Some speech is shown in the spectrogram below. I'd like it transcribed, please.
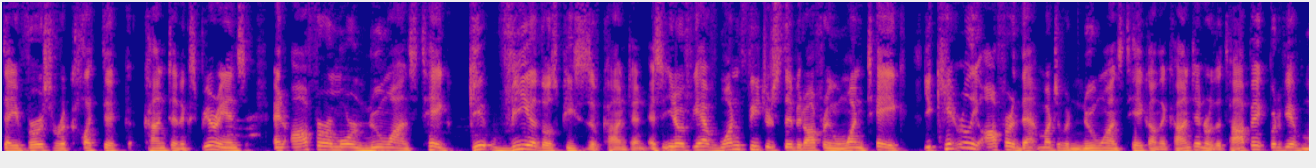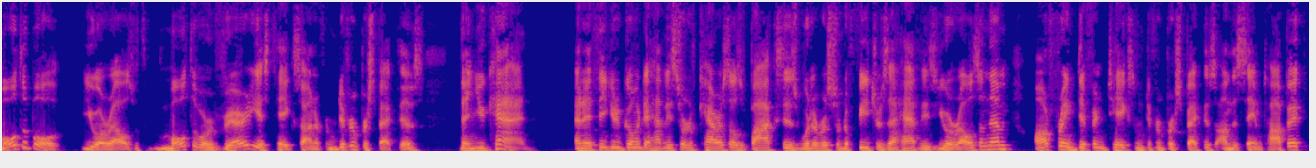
diverse or eclectic content experience and offer a more nuanced take via those pieces of content. As you know, if you have one feature snippet offering one take, you can't really offer that much of a nuanced take on the content or the topic. But if you have multiple URLs with multiple or various takes on it from different perspectives, then you can. And I think you're going to have these sort of carousels, boxes, whatever sort of features that have these URLs in them, offering different takes from different perspectives on the same topic.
